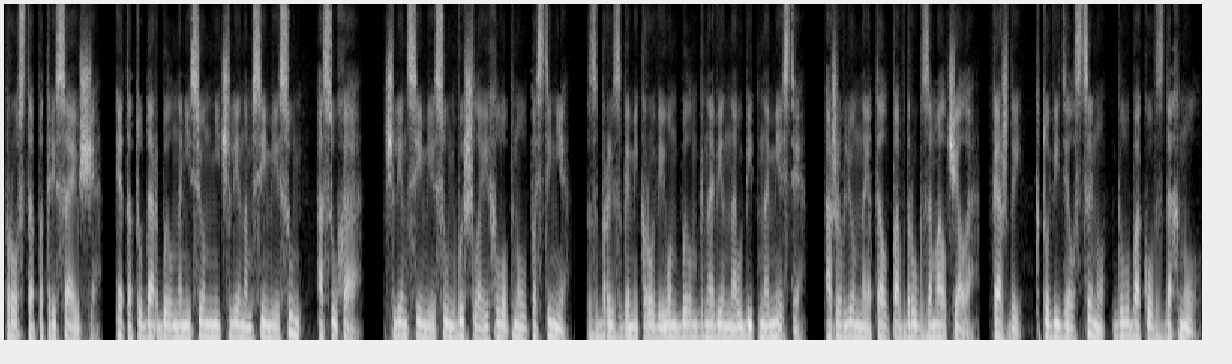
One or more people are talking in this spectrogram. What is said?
просто потрясающе». Этот удар был нанесен не членом семьи Сунь, а Суха. Член семьи Сунь вышла и хлопнул по стене. С брызгами крови он был мгновенно убит на месте. Оживленная толпа вдруг замолчала. Каждый, кто видел сцену, глубоко вздохнул.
